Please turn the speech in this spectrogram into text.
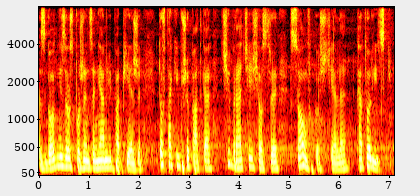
zgodnie z rozporządzeniami papieży, to w takich przypadkach ci bracia i siostry są w Kościele katolickim.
